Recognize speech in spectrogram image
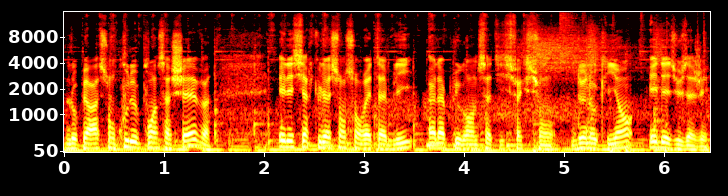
L'opération coup de poing s'achève et les circulations sont rétablies à la plus grande satisfaction de nos clients et des usagers.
